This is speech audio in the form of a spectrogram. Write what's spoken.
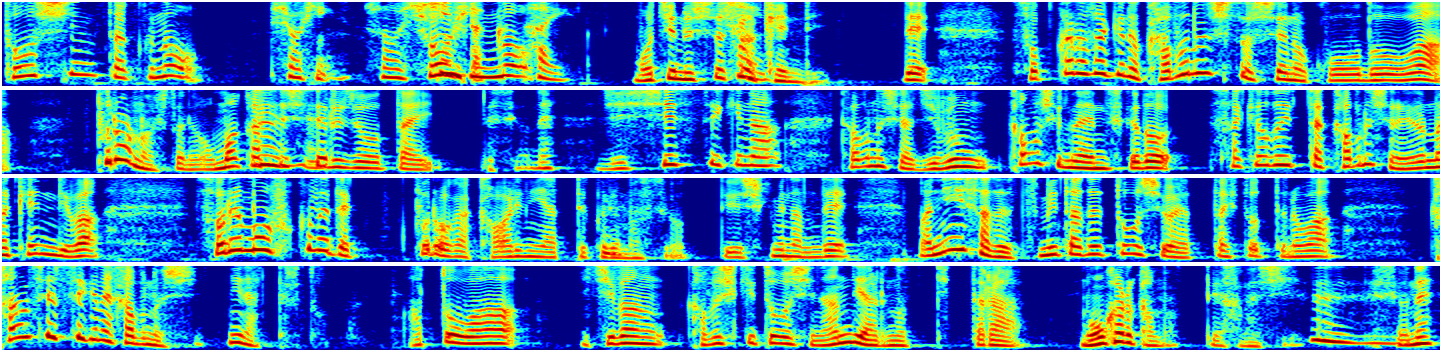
投資信託の商品。商品の持ち主としての権利、はい、でそこから先の株主としての行動はプロの人にお任せしてる状態ですよね、うんうん、実質的な株主は自分かもしれないんですけど先ほど言った株主のいろんな権利はそれも含めてプロが代わりにやってくれますよっていう仕組みなんで、まあ、NISA で積み立て投資をやった人っていうのは間接的な株主になってると。あとは一番株式投資なんでやるのって言ったら儲かるかもっていう話ですよね。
